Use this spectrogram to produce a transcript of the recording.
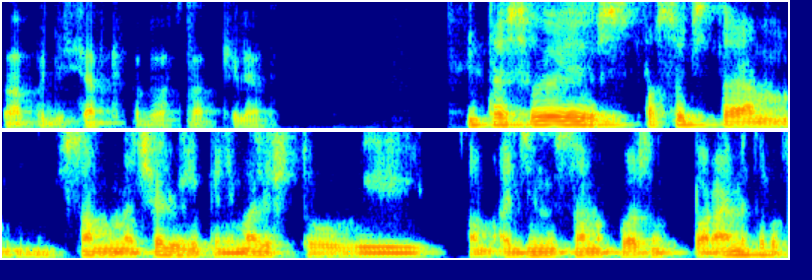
По десятки, по двадцатки лет. То есть вы, по сути, там в самом начале уже понимали, что вы там, один из самых важных параметров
